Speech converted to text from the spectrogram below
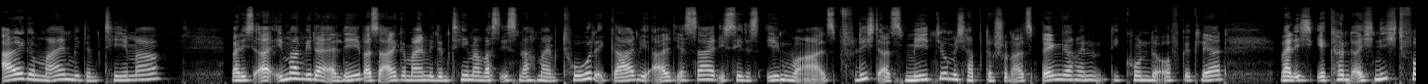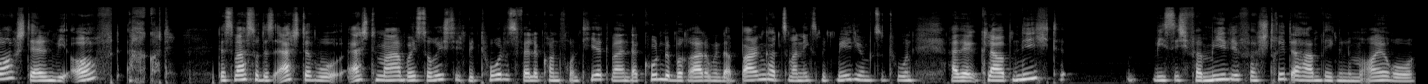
allgemein mit dem Thema, weil ich immer wieder erlebe, also allgemein mit dem Thema, was ist nach meinem Tod, egal wie alt ihr seid. Ich sehe das irgendwo als Pflicht, als Medium. Ich habe doch schon als Bankerin die Kunde oft geklärt weil ich, ihr könnt euch nicht vorstellen, wie oft, ach Gott, das war so das erste, wo, erste Mal, wo ich so richtig mit Todesfälle konfrontiert war in der Kundeberatung in der Bank, hat zwar nichts mit Medium zu tun, aber ihr glaubt nicht, wie sich Familie verstritten haben wegen einem Euro.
